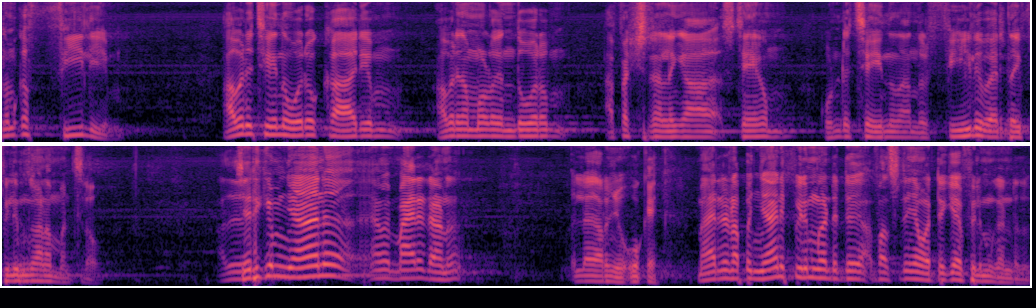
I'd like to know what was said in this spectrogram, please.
നമുക്ക് ഫീൽ ചെയ്യും. അവർ ചെയ്യുന്ന ഓരോ കാര്യം അവർ നമ്മളോട് എന്തോരം അഫെക്ഷൻ അല്ലെങ്കിൽ ആ സ്നേഹം കൊണ്ട് ചെയ്യുന്നതാണെന്നൊരു ഫീൽ വരുന്ന ഈ ഫിലിം കാണാൻ മനസ്സിലാവും. ശരിക്കും ഞാൻ മാരീഡ് ആണ്. എല്ലാം അറിഞ്ഞു. ഓക്കെ മാരീഡ് അപ്പോൾ അപ്പം ഞാൻ ഫിലിം കണ്ടിട്ട് ഫസ്റ്റ് ഞാൻ ഒറ്റയ്ക്കാണ് ഫിലിം കണ്ടത്.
